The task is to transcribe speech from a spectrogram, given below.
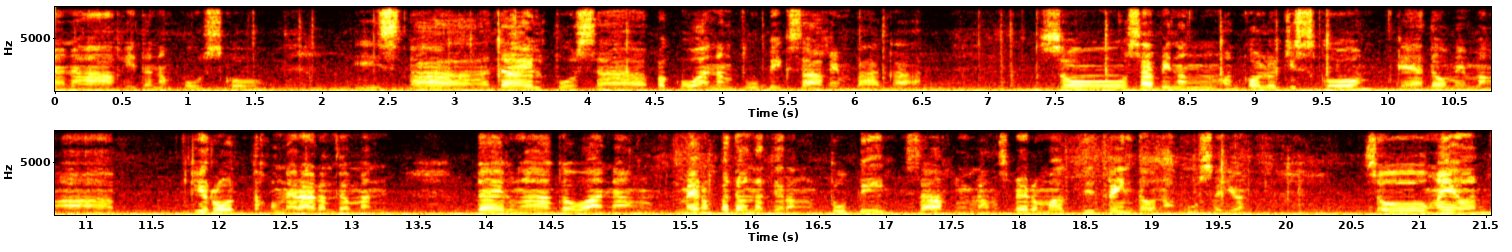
na nakakita ng post ko is ah, dahil po sa pagkuha ng tubig sa aking baga. So, sabi ng oncologist ko, kaya daw may mga kirot akong nararamdaman dahil nga gawa ng meron pa daw natirang tubig sa aking lungs pero mag-drain daw ng pusa yon. So, ngayon,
